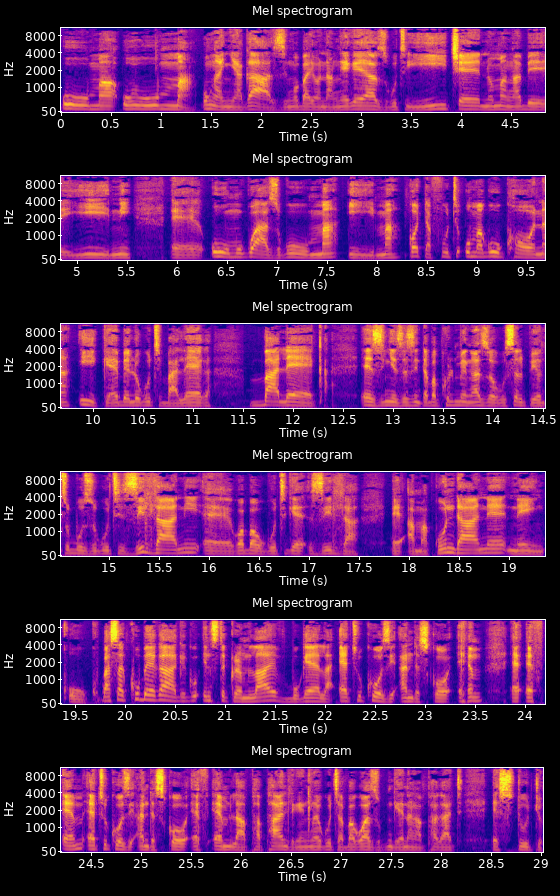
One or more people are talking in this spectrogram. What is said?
uma uma unganyakazi ngoba yona ngeke yazi ukuthi yitshe noma ngabe yini eh uma ukwazi kuma ima kodwa futhi uma kukhona igebe lokuthi baleka baleka. Ezinye zezinto abakhulume ngazo kuselbeyonce ubuza ukuthi zidlani? Eh kwaba ukuthi ke zidla eh, amagundane nezinkukhu basaqhubeka ke ku Instagram live bukela @ukhozi_m eh, fm @ukhozi_fm lapha phandle ngenxa yokuthi abakwazi ukungena ngaphakathi e-studio.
